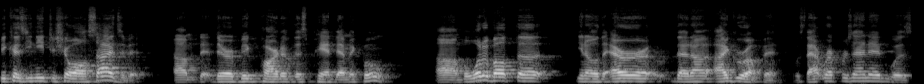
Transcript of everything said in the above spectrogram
because you need to show all sides of it. Um, they're a big part of this pandemic boom. Um, but what about the you know the era that I, I, grew up in? Was that represented? Was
